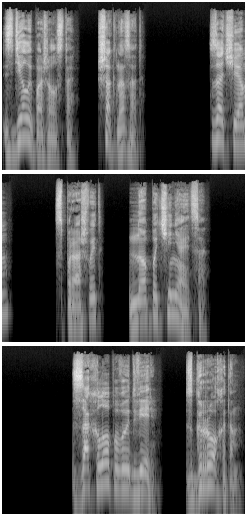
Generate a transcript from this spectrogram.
сделай, пожалуйста, шаг назад. Зачем? Спрашивает, но подчиняется. Захлопываю дверь с грохотом.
